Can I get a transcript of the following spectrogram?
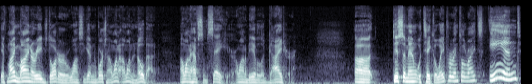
if my minor age daughter wants to get an abortion, I want, I want to know about it. I want to have some say here. I want to be able to guide her. Uh, this amendment would take away parental rights, and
